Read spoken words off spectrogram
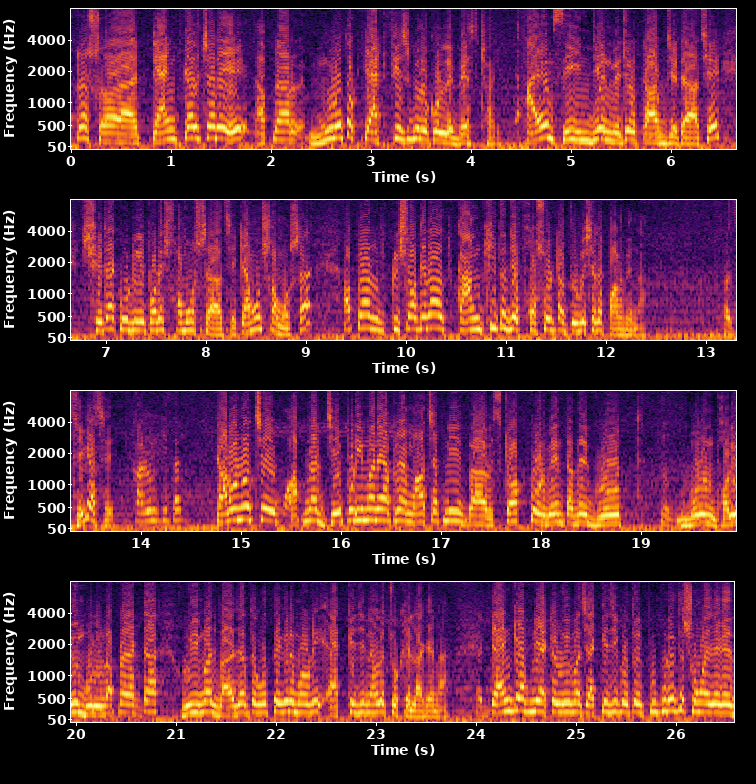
আপনার ট্যাঙ্ক কালচারে আপনার মূলত ক্যাটফিশগুলো করলে বেস্ট হয়। আইএমসি ইন্ডিয়ান মেজর কার্ভ যেটা আছে সেটা করলে পরে সমস্যা আছে। কেমন সমস্যা? আপনার কৃষকেরা কাঙ্ক্ষিত যে ফসলটা তুলবে সেটা পারবে না। ঠিক আছে। কারণ কি তার? কারণ হচ্ছে আপনার যে পরিমাণে আপনার মাছ আপনি স্টক করবেন তাদের গ্রোথ বলুন ভলিউম বলুন আপনার একটা রুই মাছ বাজারজাত করতে গেলে মোটামুটি এক কেজি না হলে চোখে লাগে না। ট্যাঙ্কে আপনি একটা রুই মাছ এক কেজি করতে পুকুরে তো সময় জায়গায়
